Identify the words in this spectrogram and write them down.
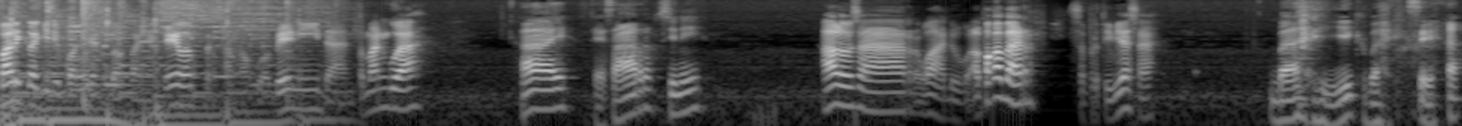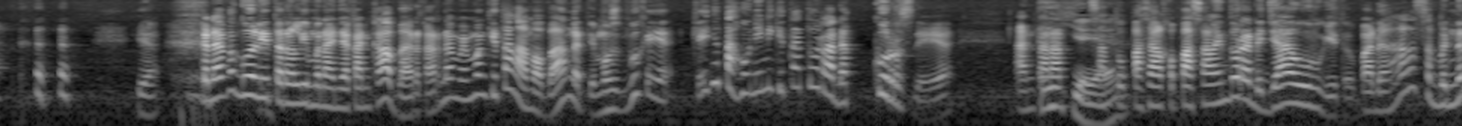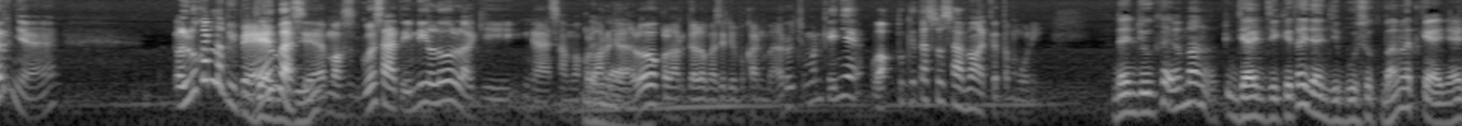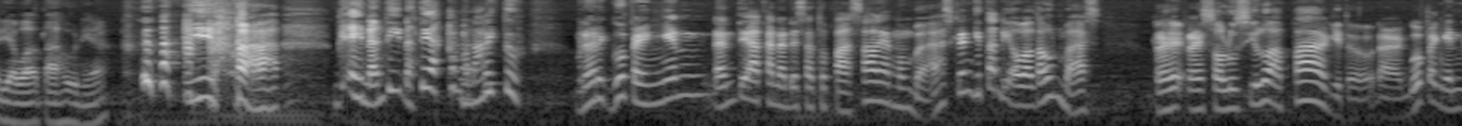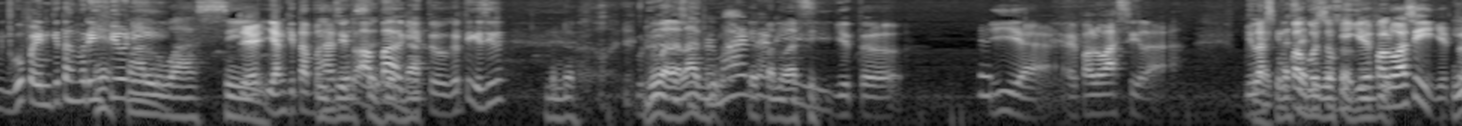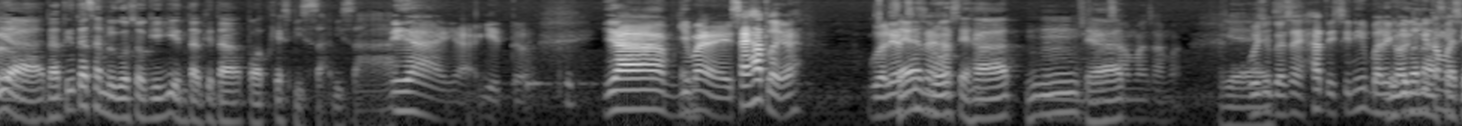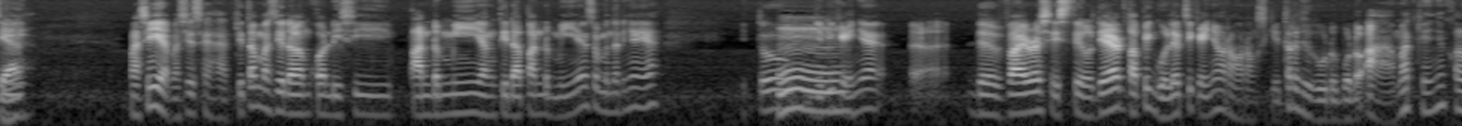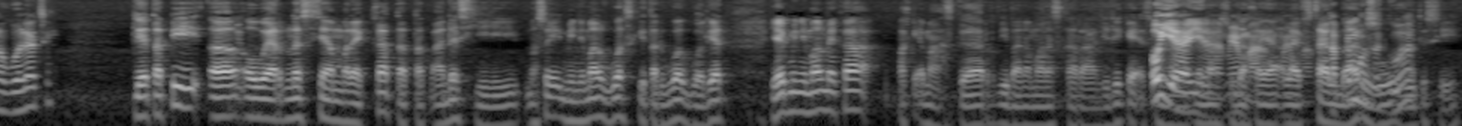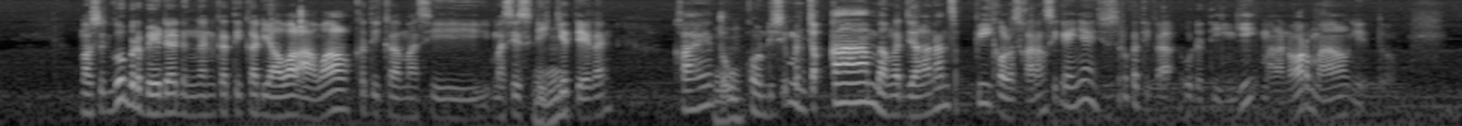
Balik lagi di podcast Bapaknya Caleb bersama gue Benny dan teman gue. Hai, Cesar sini. Halo Sar, waduh apa kabar? Seperti biasa. Baik, baik, sehat. Ya, kenapa gue literally menanyakan kabar? Karena memang kita lama banget ya. Maksud gue kayak kayaknya tahun ini kita tuh rada kurs deh ya. Antara Iya ya. satu pasal ke pasal itu rada jauh gitu. Padahal sebenarnya lu kan lebih bebas Janji. ya. Maksud gue saat ini lu lagi nggak sama keluarga lu, keluarga lu masih di Pekanbaru. Cuman kayaknya waktu kita susah banget ketemu nih. Dan juga emang janji kita janji busuk banget kayaknya di awal tahun ya. iya. Eh nanti nanti akan menarik tuh. Menarik. Gue pengen nanti akan ada satu pasal yang membahas kan kita di awal tahun bahas re- resolusi lu apa gitu. Nah, gue pengen gue pengen kita mereview Evaluasi. nih. Ya, yang kita bahas itu apa sejenak. gitu. Ngerti gak sih? Bener. Gue sampai lagu evaluasi. nih, gitu. Iya, evaluasi lah. Bilas Ya, muka sambil gosok gigi, evaluasi gitu. Iya, nanti kita sambil gosok gigi, ntar kita podcast bisa, bisa. Iya, iya gitu. Ya, gimana ya? Sehat lo ya? Gue lihat sehat, sih bro, sehat. sehat. Mm, sehat. Sama-sama. Yes. Gue juga sehat di sini. Balik Lu lagi kita sehat masih ya? masih ya masih sehat. Kita masih dalam kondisi pandemi yang tidak pandemi ya sebenarnya ya. Itu Hmm. jadi kayaknya uh, the virus is still there. Tapi gue lihat sih kayaknya orang-orang sekitar juga udah bodo amat kayaknya kalau gue lihat sih. Ya tapi uh, awarenessnya mereka tetap ada sih. Maksudnya minimal gua sekitar gua gua lihat ya minimal mereka pakai masker di mana-mana sekarang. Jadi kayak Oh iya, iya, memang sudah kayak memang. lifestyle Tapi baru maksud gua- gitu sih. Maksud gue berbeda dengan ketika di awal-awal ketika masih masih sedikit ya kan. Kayak tuh Hmm. kondisi mencekam banget jalanan sepi. Kalau sekarang sih kayaknya justru ketika udah tinggi malah normal gitu.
